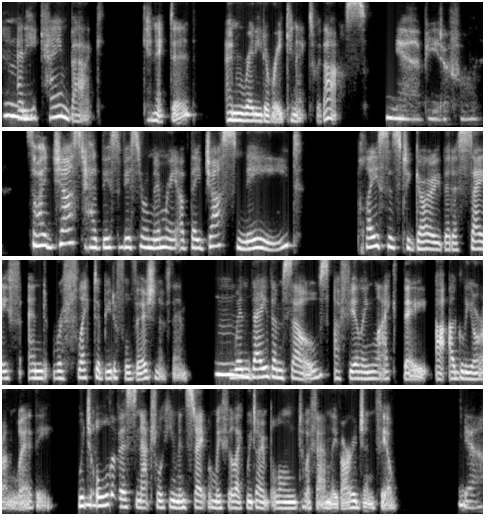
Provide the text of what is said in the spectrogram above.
mm. and he came back connected and ready to reconnect with us yeah beautiful so i just had this visceral memory of they just need places to go that are safe and reflect a beautiful version of them mm. when they themselves are feeling like they are ugly or unworthy which mm. all of us natural human state when we feel like we don't belong to a family of origin feel. Yeah.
